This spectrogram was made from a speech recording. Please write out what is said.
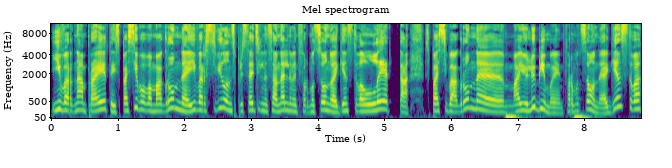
Ивар, нам про это. И спасибо вам огромное. Ивар Свиланс, представитель Национального информационного агентства «Летта». Спасибо огромное. Мое любимое информационное агентство.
